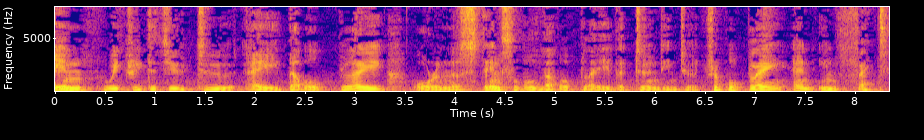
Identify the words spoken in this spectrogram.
Again, we treated you to a double play or an ostensible double play that turned into a triple play, and in fact,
